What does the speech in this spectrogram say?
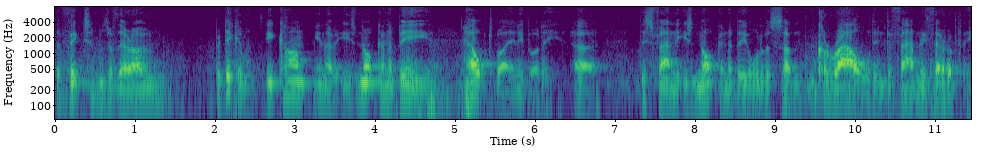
the victims of their own predicament. He can't, you know, he's not going to be helped by anybody. Uh, this family is not going to be all of a sudden corralled into family therapy.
